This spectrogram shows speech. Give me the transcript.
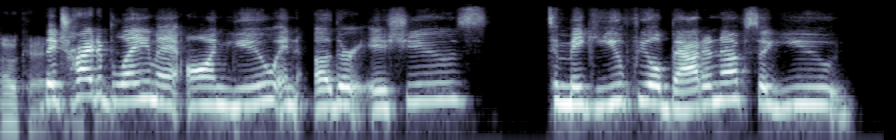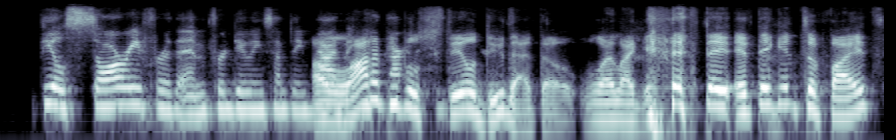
okay. they try to blame it on you and other issues to make you feel bad enough so you feel sorry for them for doing something bad. a lot of people still do that though. Well, like if they if they get into fights,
